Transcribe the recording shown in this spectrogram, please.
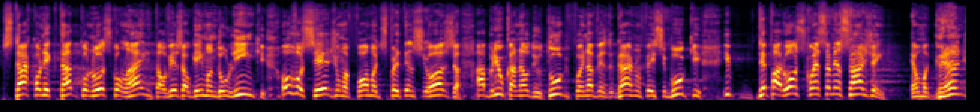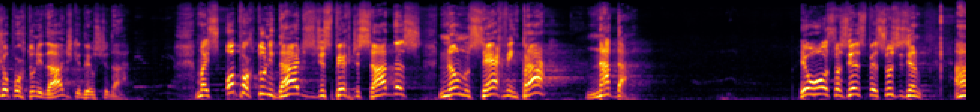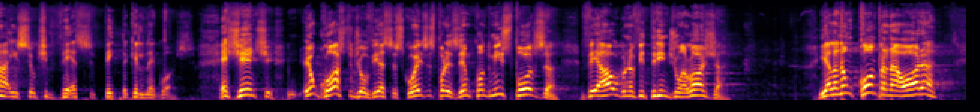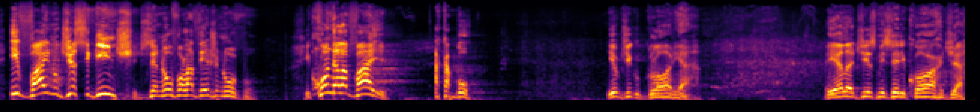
Estar conectado conosco online, talvez alguém mandou o link, ou você, de uma forma despretensiosa, abriu o canal do YouTube, foi navegar no Facebook e deparou-se com essa mensagem. É uma grande oportunidade que Deus te dá. Mas oportunidades desperdiçadas não nos servem para nada. Eu ouço às vezes pessoas dizendo: ah, e se eu tivesse feito aquele negócio? É gente, eu gosto de ouvir essas coisas, por exemplo, quando minha esposa vê algo na vitrine de uma loja e ela não compra na hora e vai no dia seguinte, dizendo: Eu vou lá ver de novo. E quando ela vai, acabou. E eu digo: Glória. E ela diz misericórdia.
